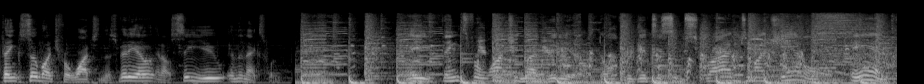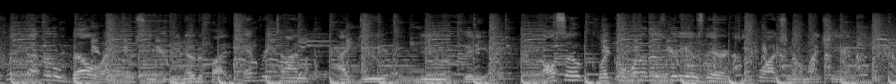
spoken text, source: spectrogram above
Thanks so much for watching this video and I'll see you in the next one. Hey, thanks for watching my video. Don't forget to subscribe to my channel and click that little bell right there so you can be notified every time I do a new video. Also, click on one of those videos there. Keep watching on my channel.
